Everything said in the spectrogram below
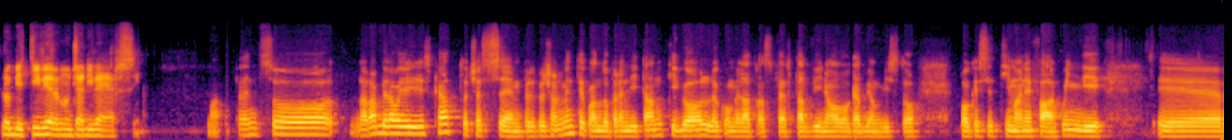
gli obiettivi erano già diversi? Ma penso la rabbia e la voglia di riscatto c'è sempre, specialmente quando prendi tanti gol come la trasferta a Vinovo che abbiamo visto poche settimane fa. Quindi eh,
